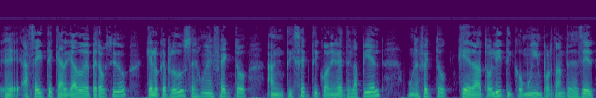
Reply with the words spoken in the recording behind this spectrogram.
eh, aceite cargado de peróxido que lo que produce es un efecto antiséptico a nivel de la piel, un efecto queratolítico muy importante, es decir,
